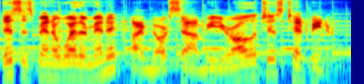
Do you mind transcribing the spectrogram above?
This has been a Weather Minute. I'm North Sound meteorologist Ted Buehner.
